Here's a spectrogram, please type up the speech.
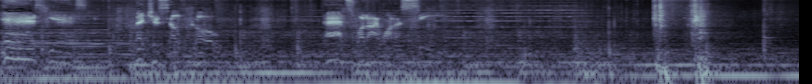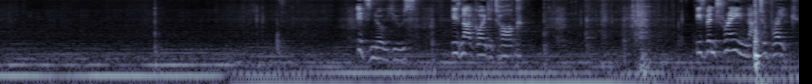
Yes, yes. Let yourself go. That's what I want to see. It's no use. He's not going to talk. He's been trained not to break.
